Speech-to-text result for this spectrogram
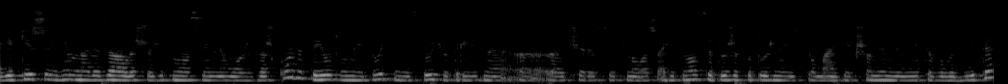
які їм нав'язали, що гіпноз він не може зашкодити, і от вони йдуть і несуть от різне е, е, через гіпноз. А гіпноз це дуже потужний інструмент. Якщо ним не вміти володіти,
